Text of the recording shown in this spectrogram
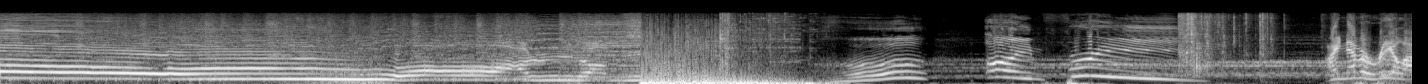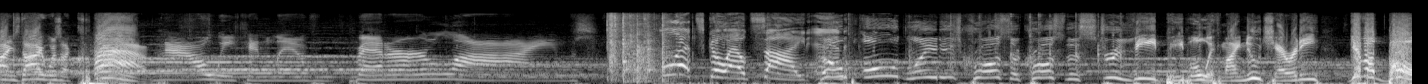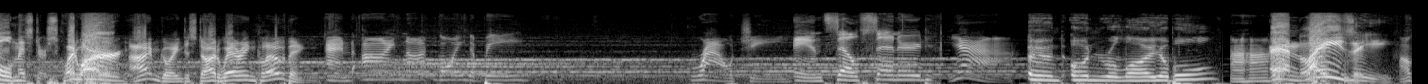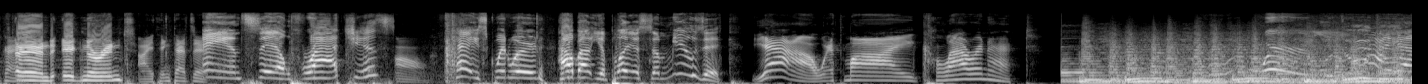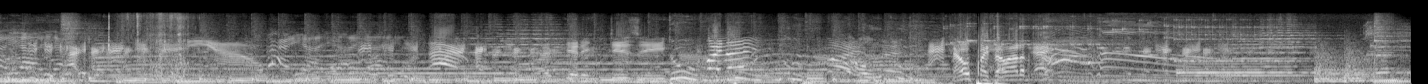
Never realized I was a crab! Now we can live better lives. Let's go outside and Help old ladies cross across the street. Feed people with my new charity. Give a bowl, Mr. Squidward! I'm going to start wearing clothing. And I'm not going to be grouchy. and self-centered. Yeah. And unreliable. Uh-huh. And lazy! Okay. And ignorant. I think that's it. And self-righteous. Oh. Hey, Squidward, how about you play us some music? Yeah, with my clarinet. I'm getting dizzy. Dude, My leg! Help, I fell out of... Bye.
